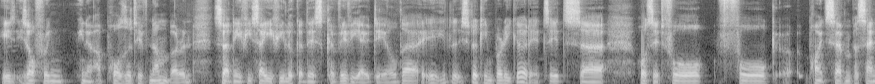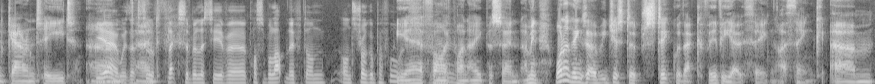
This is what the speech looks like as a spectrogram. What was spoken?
is, is offering you know a positive number, and certainly if you say if you look at this Covivio deal, that it's looking pretty good. It's it's uh, what's it for 4.7% guaranteed. Um, yeah, with a sort of flexibility of a possible uplift on, on stronger performance. Yeah, 5.8%. Yeah. I mean, one of the things that would be just to stick with that Covivio thing, I think, um,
